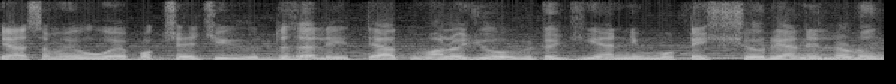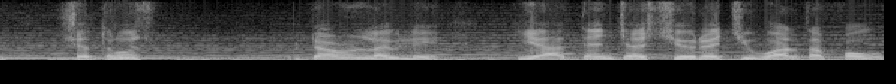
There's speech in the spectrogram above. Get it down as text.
त्या उभय पक्षाचे युद्ध झाले. त्यात मालोजी व विठोजी यांनी मोठे शौर्याने लढून शत्रूस पिटाळून लावले. या त्यांच्या शौर्याची वार्ता पाहून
